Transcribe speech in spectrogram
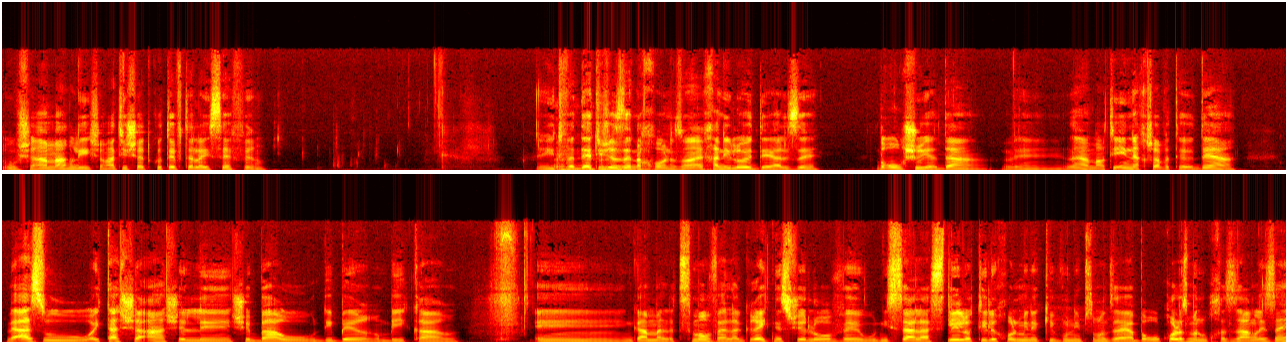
הוא שאמר לי, שמעתי שאת כותבת עליי ספר. התוודעתי שזה נכון, אז איך אני לא יודע על זה? ברור שהוא ידע, וזה, אמרתי, הנה עכשיו אתה יודע. ואז הוא, הייתה שעה של, שבה הוא דיבר בעיקר אה, גם על עצמו ועל הגרייטנס שלו, והוא ניסה להסליל אותי לכל מיני כיוונים, זאת אומרת, זה היה ברור, כל הזמן הוא חזר לזה,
